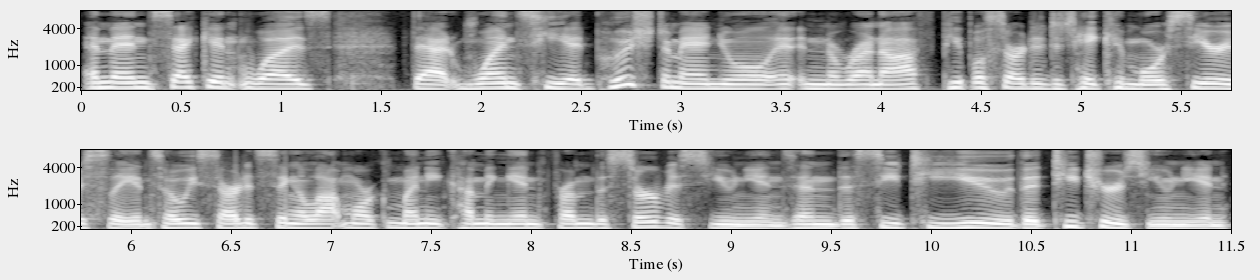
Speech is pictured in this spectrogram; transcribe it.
And then, second, was that once he had pushed Emanuel in the runoff, people started to take him more seriously. And so he started seeing a lot more money coming in from the service unions and the CTU, the teachers union.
